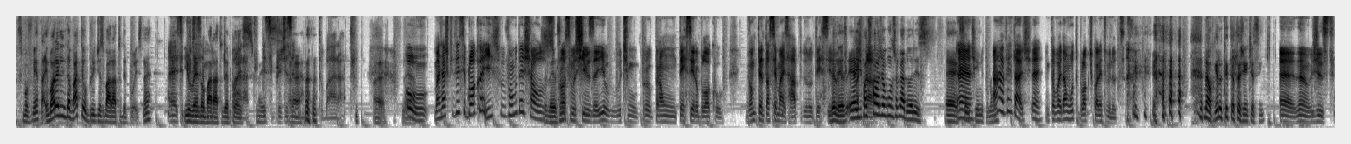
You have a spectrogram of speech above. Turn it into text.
se movimentar. Embora ele ainda vá ter o Bridges barato depois, né? É, E o é Randall muito barato depois, barato. mas- Esse Bridges é, é. muito barato. É, é. Mas acho que desse bloco é isso. Vamos deixar os Beleza. próximos times aí, o último, pra um terceiro bloco. Vamos tentar ser mais rápido no terceiro. Beleza. né, E a gente pode dar- falar de alguns jogadores é, É. sem time também. Ah, verdade. É. Então vai dar um outro bloco de 40 minutos. Não, porque não tem tanta gente assim. É, não, justo.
